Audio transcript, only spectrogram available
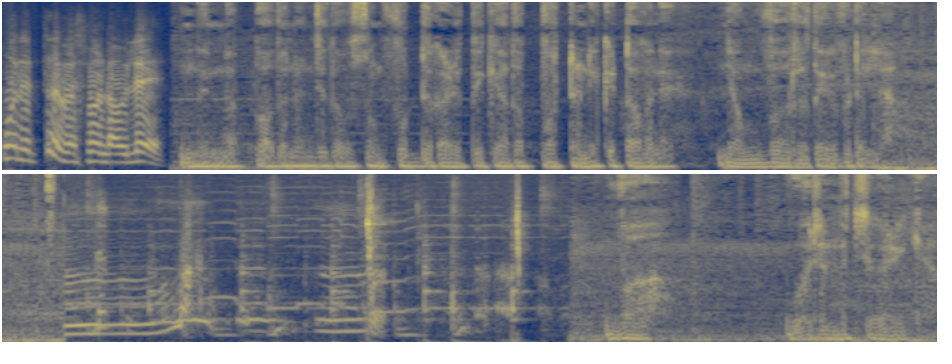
ഓൻ എത്ര വിഷമം ഉണ്ടാവൂലേ നിന്നെ പതിനഞ്ച് ദിവസം ഫുഡ് കഴിപ്പിക്കാതെ പൊട്ടണി കിട്ടവനെ ഞാൻ വെറുതെ വിടില്ല. വാ ഒരുമിച്ച് കഴിക്കാം.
